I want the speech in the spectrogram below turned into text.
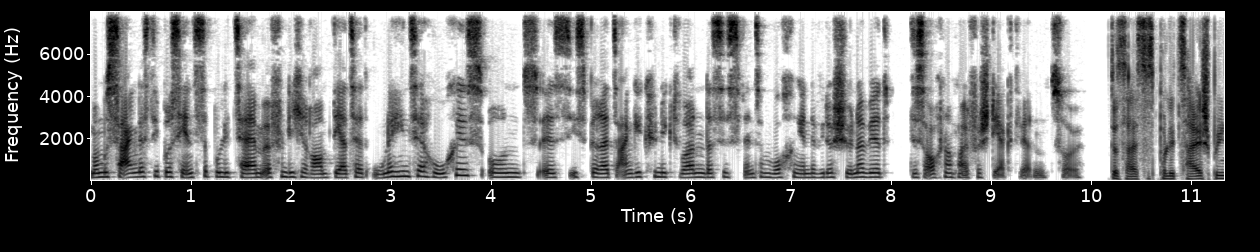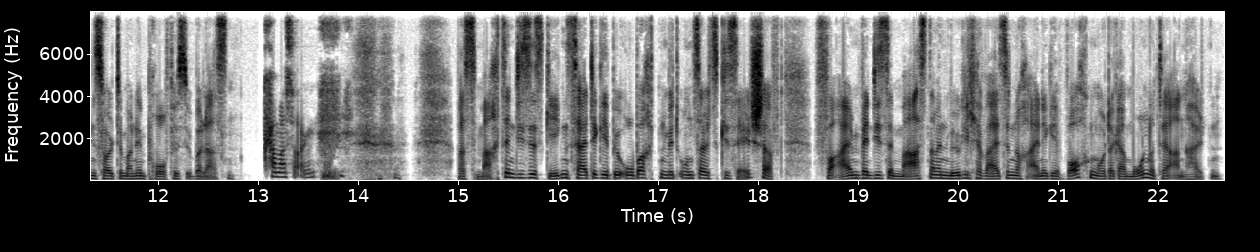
Man muss sagen, dass die Präsenz der Polizei im öffentlichen Raum derzeit ohnehin sehr hoch ist und es ist bereits angekündigt worden, dass es, wenn es am Wochenende wieder schöner wird, das auch nochmal verstärkt werden soll. Das heißt, das Polizeispielen sollte man den Profis überlassen. Kann man sagen. Was macht denn dieses gegenseitige Beobachten mit uns als Gesellschaft? Vor allem, wenn diese Maßnahmen möglicherweise noch einige Wochen oder gar Monate anhalten.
